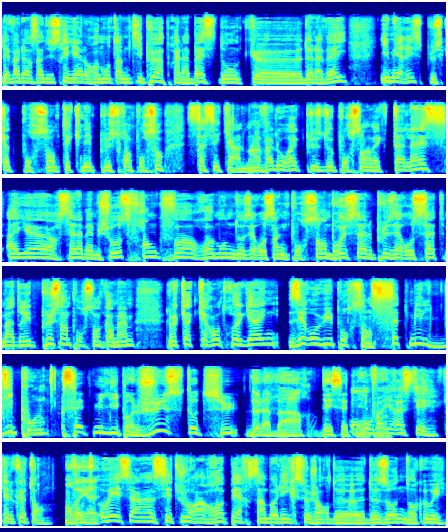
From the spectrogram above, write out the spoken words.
Les valeurs industrielles remontent un petit peu après la baisse donc euh, de la veille. Imeris plus 4%, Techné plus 3%, ça c'est calme. Hein. Valorec plus 2% avec Thales. Ailleurs, c'est la même chose. Francfort remonte de 0,5%, Bruxelles plus 0,7%, Madrid plus 1% quand même. Le CAC 40 regagne 0,8%, 7010 points. 7010 points, juste au-dessus de la barre des 7000 On points. va y rester quelques temps. On va y Oui, c'est toujours un repère symbolique ce genre de, de zone. Donc oui,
